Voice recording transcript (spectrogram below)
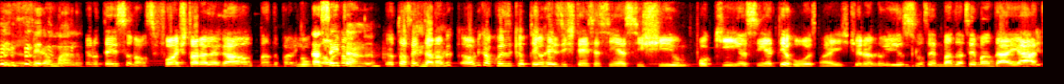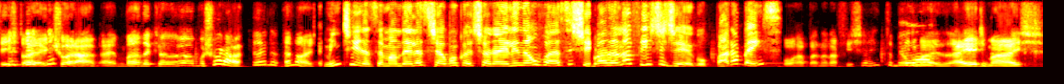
esse ser humano. eu não tenho isso, não. Se for uma história legal, manda pra mim. Não- Tá a única- aceitando. Eu tô aceitando. A única, a única coisa que eu tenho resistência, assim, é assistir um pouquinho, assim, é terror. Mas tirando isso, você manda você mandar aí, ah, tem história, aí de chorar. Aí manda que eu, eu vou chorar. É, é nóis. Mentira, você manda ele assistir alguma coisa de chorar, ele não vai assistir. Banana Fish, Diego. Parabéns. Porra, banana ficha aí também é Eu- demais. Aí é demais.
